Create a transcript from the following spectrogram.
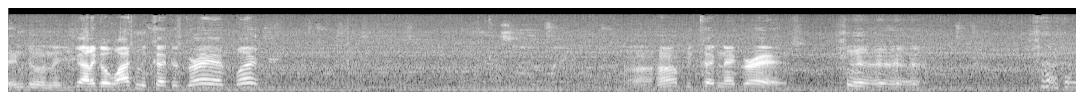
Been doing it. You gotta go watch me cut this grass, boy. Uh huh. Be cutting that grass. oh.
